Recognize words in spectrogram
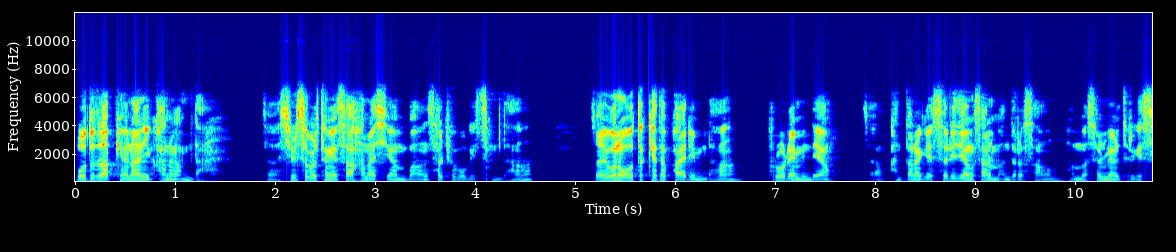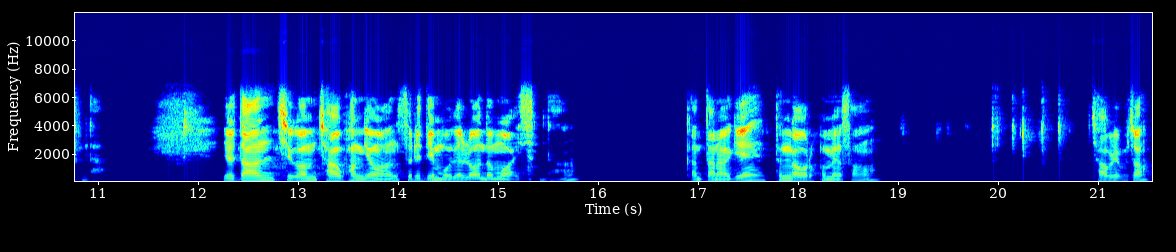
모두 다 변환이 가능합니다. 자, 실습을 통해서 하나씩 한번 살펴보겠습니다. 자, 이거는 AutoCAD 파일입니다. 프로그램인데요. 자, 간단하게 3D 영상을 만들어서 한번 설명을 드리겠습니다. 일단 지금 작업 환경은 3D 모델로 넘어와 있습니다. 간단하게 등각으로 보면서 작업을 해보죠.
